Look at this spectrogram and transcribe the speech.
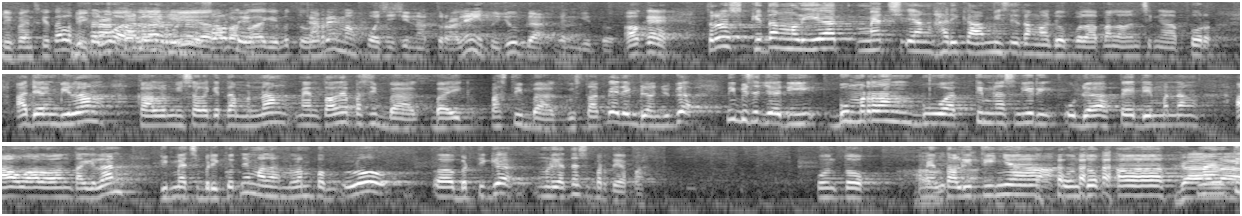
defense kita lebih Defense kuat lagi, lagi, iya, rapat lagi betul. Karena emang posisi naturalnya itu juga kan gitu. Oke, terus kita ngelihat match yang hari Kamis di tanggal 28 lawan Singapura. Ada yang bilang kalau misalnya kita menang, mentalnya pasti ba- baik, pasti bagus. Tapi ada yang bilang juga ini bisa jadi bumerang buat timnas sendiri. Udah PD menang awal lawan Thailand, di match berikutnya malah melempem. Lo eh, bertiga melihatnya seperti apa? Untuk mentalitinya, untuk Gak nanti.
